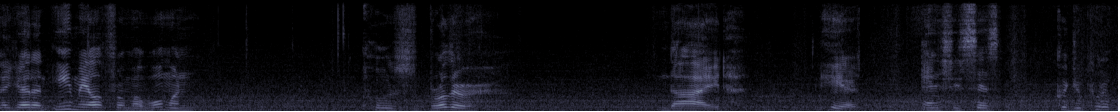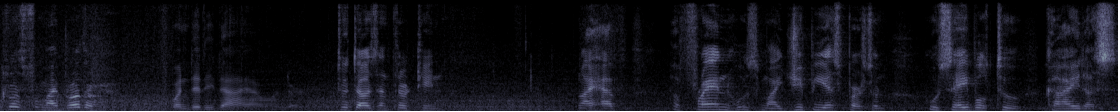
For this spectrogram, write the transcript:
I got an email from a woman whose brother died here. And she says, Could you put a cross for my brother? When did he die, I wonder? 2013. I have a friend who's my GPS person who's able to guide us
